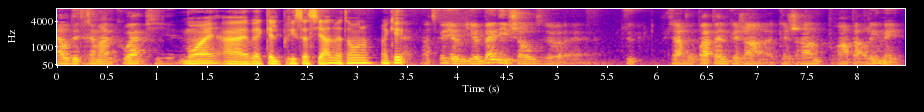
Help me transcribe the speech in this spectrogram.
À- au détriment de quoi, puis. euh, Ouais, à, à quel prix social, mettons, là? Ok. En tout cas, il y y a bien des choses. Là, euh, tu- ça vaut pas la peine que, que je rentre pour en parler, mais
